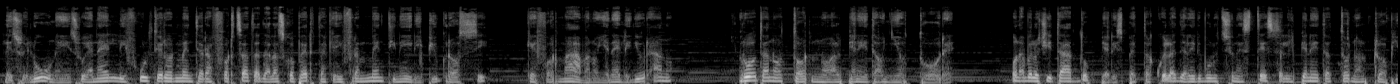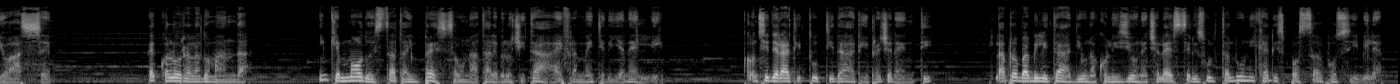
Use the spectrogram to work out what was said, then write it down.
le sue lune e i suoi anelli fu ulteriormente rafforzata dalla scoperta che i frammenti neri più grossi, che formavano gli anelli di Urano, ruotano attorno al pianeta ogni otto ore, una velocità doppia rispetto a quella della rivoluzione stessa del pianeta attorno al proprio asse. Ecco allora la domanda. In che modo è stata impressa una tale velocità ai frammenti degli anelli? Considerati tutti i dati precedenti, la probabilità di una collisione celeste risulta l'unica risposta possibile.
